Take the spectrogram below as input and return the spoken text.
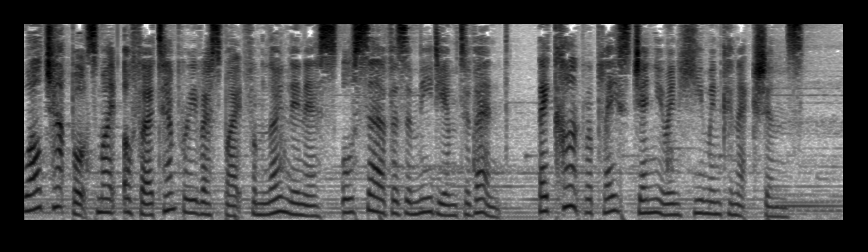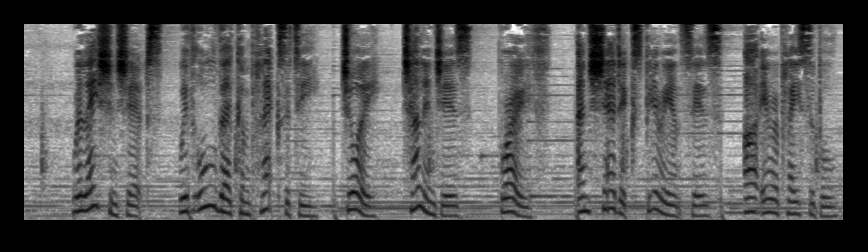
While chatbots might offer a temporary respite from loneliness or serve as a medium to vent, they can't replace genuine human connections. Relationships, with all their complexity, joy, challenges, growth, and shared experiences, are irreplaceable.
